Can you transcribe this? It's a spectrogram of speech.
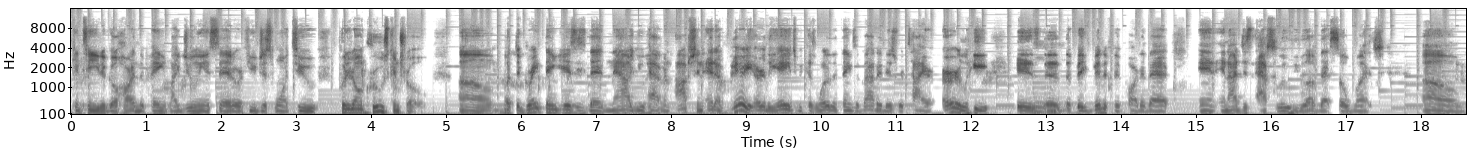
continue to go hard in the paint, like Julian said, or if you just want to put it on cruise control. Um, but the great thing is, is that now you have an option at a very early age because one of the things about it is retire early is the mm-hmm. the big benefit part of that, and and I just absolutely love that so much. Um,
